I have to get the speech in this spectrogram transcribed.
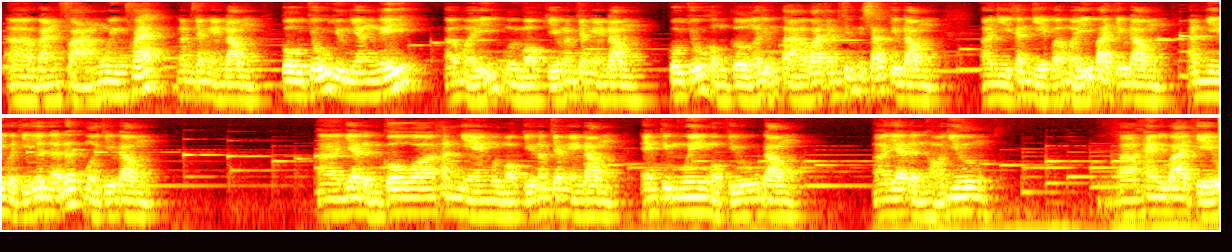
À, bạn Phạm Nguyên Phát 500 ngàn đồng. Cô chú Dương Văn Nghĩ ở Mỹ 11 triệu 500 ngàn đồng. Cô chú Hồng Cường ở Vũng Tàu 396 triệu đồng. À, dì Khanh Diệp ở Mỹ 3 triệu đồng. Anh Nhi và chị Linh ở Đức 10 triệu đồng. À, gia đình cô à, Thanh Nhàn 11 triệu 500 ngàn đồng. Em Kim Nguyên 1 triệu đồng. À, gia đình họ Dương à, 23 triệu.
